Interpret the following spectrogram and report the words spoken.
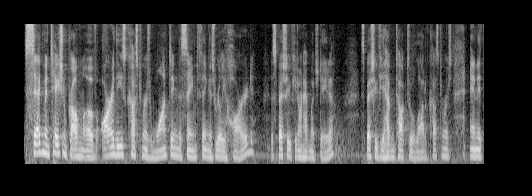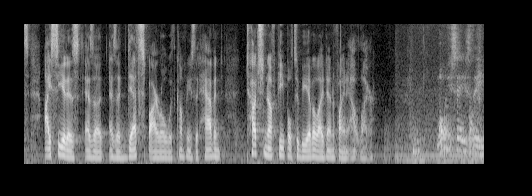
segmentation problem of are these customers wanting the same thing is really hard, especially if you don't have much data especially if you haven't talked to a lot of customers. And it's, I see it as, as, a, as a death spiral with companies that haven't touched enough people to be able to identify an outlier. What would you say is the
